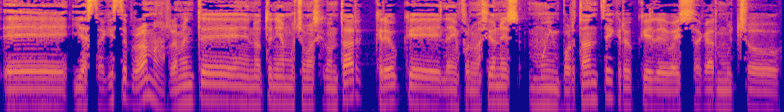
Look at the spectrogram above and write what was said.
Eh, y hasta aquí este programa. Realmente no tenía mucho más que contar. Creo que la información es muy importante. Creo que le vais a sacar mucho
